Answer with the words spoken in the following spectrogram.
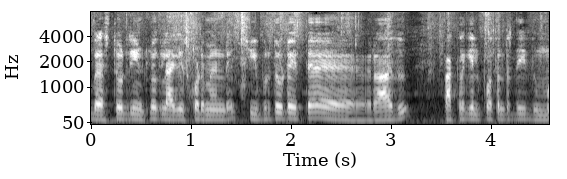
బ్రష్ తోటి దీంట్లోకి లాగేసుకోవడమే అండి. చీపురుతో అయితే రాదు. పక్కకి వెళ్ళిపోతుంటుంది దుమ్మ.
